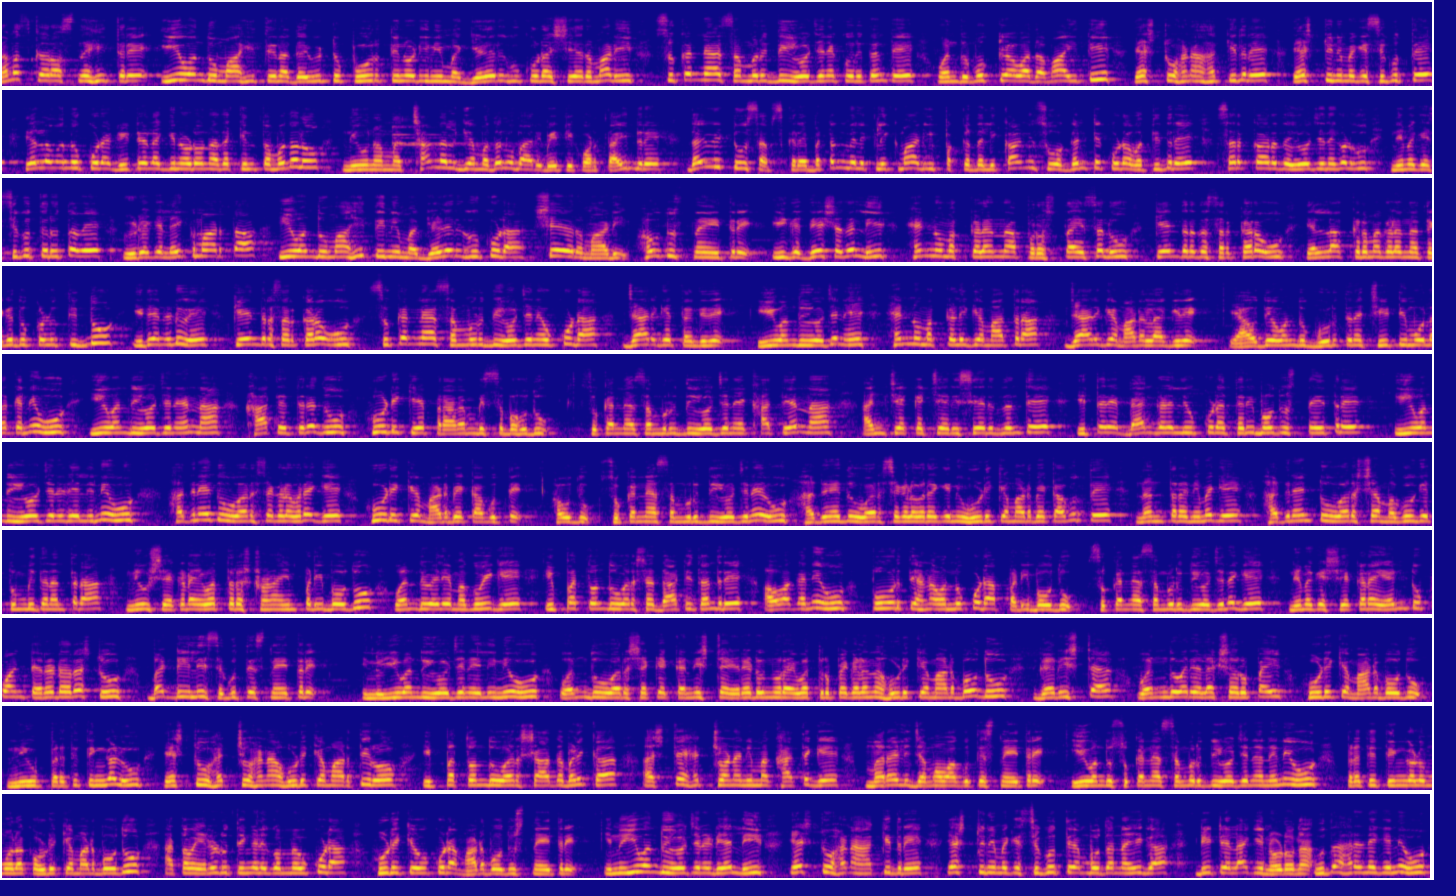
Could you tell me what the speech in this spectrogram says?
ನಮಸ್ಕಾರ ಸ್ನೇಹಿತರೆ, ಈ ಒಂದು ಮಾಹಿತಿನ ದಯವಿಟ್ಟು ಪೂರ್ತಿ ನೋಡಿ, ನಿಮ್ಮ ಗೆಳೆಯರಿಗೂ ಕೂಡ ಶೇರ್ ಮಾಡಿ, ಸುಕನ್ಯಾ ಸಮೃದ್ಧಿ ಯೋಜನೆ ಕುರಿತಂತೆ ಒಂದು ಮುಖ್ಯವಾದ ಮಾಹಿತಿ, ಎಷ್ಟು ಹಣ ಹಾಕಿದರೆ ಎಷ್ಟು ನಿಮಗೆ ಸಿಗುತ್ತೆ, ಎಲ್ಲವನ್ನು ಕೂಡ ಡೀಟೇಲ್ ಆಗಿ ನೋಡೋಣ. ಅದಕ್ಕಿಂತ ಮೊದಲು ನೀವು ನಮ್ಮ ಚಾನಲ್ಗೆ ಮೊದಲು ಬಾರಿ ಭೇಟಿ ಕೊಡ್ತಾ ಇದ್ರೆ, ದಯವಿಟ್ಟು ಸಬ್ಸ್ಕ್ರೈಬ್ ಬಟನ್ ಮೇಲೆ ಕ್ಲಿಕ್ ಮಾಡಿ, ಪಕ್ಕದಲ್ಲಿ ಕಾಣಿಸುವ ಗಂಟೆ ಕೂಡ ಒತ್ತಿದ್ರೆ ಸರ್ಕಾರದ ಯೋಜನೆಗಳು ನಿಮಗೆ ಸಿಗುತ್ತಿರುತ್ತವೆ. ವಿಡಿಯೋಗೆ ಲೈಕ್ ಮಾಡ್ತಾ, ಈ ಒಂದು ಮಾಹಿತಿ ನಿಮ್ಮ ಗೆಳೆಯರಿಗೂ ಕೂಡ ಶೇರ್ ಮಾಡಿ. ಹೌದು ಸ್ನೇಹಿತರೆ, ಈಗ ದೇಶದಲ್ಲಿ ಹೆಣ್ಣು ಮಕ್ಕಳನ್ನ ಪ್ರೋತ್ಸಾಹಿಸಲು ಕೇಂದ್ರದ ಸರ್ಕಾರವು ಎಲ್ಲ ಕ್ರಮಗಳನ್ನು ತೆಗೆದುಕೊಳ್ಳುತ್ತಿದ್ದು, ಇದೇ ನಡುವೆ ಕೇಂದ್ರ ಸರ್ಕಾರವು ಸುಕನ್ಯಾ ಸಮೃದ್ಧಿ ಯೋಜನೆಯು ಕೂಡ ಜಾರಿಗೆ ತಂದಿದೆ. ಈ ಒಂದು ಯೋಜನೆ ಹೆಣ್ಣು ಮಕ್ಕಳಿಗೆ ಮಾತ್ರ ಜಾರಿಗೆ ಮಾಡಲಾಗಿದೆ. ಯಾವುದೇ ಒಂದು ಗುರುತಿನ ಚೀಟಿ ಮೂಲಕ ನೀವು ಈ ಒಂದು ಯೋಜನೆಯನ್ನ ಖಾತೆ ತೆರೆದು ಹೂಡಿಕೆ ಪ್ರಾರಂಭಿಸಬಹುದು. ಸುಕನ್ಯಾ ಸಮೃದ್ಧಿ ಯೋಜನೆ ಖಾತೆಯನ್ನು ಅಂಚೆ ಕಚೇರಿ ಸೇರಿದಂತೆ ಇತರೆ ಬ್ಯಾಂಕ್ಗಳಲ್ಲಿಯೂ ಕೂಡ ತೆರೀಬಹುದು. ಸ್ನೇಹಿತರೆ, ಈ ಒಂದು ಯೋಜನೆಯಲ್ಲಿ ನೀವು ಹದಿನೈದು ವರ್ಷಗಳವರೆಗೆ ಹೂಡಿಕೆ ಮಾಡಬೇಕಾಗುತ್ತೆ. ಹೌದು, ಸುಕನ್ಯಾ ಸಮೃದ್ಧಿ ಯೋಜನೆಯು ಹದಿನೈದು ವರ್ಷಗಳವರೆಗೆ ನೀವು ಹೂಡಿಕೆ ಮಾಡಬೇಕಾಗುತ್ತೆ. ನಂತರ ನಿಮಗೆ ಹದಿನೆಂಟು ವರ್ಷ ಮಗುವಿಗೆ ತುಂಬಿದ ನಂತರ ನೀವು ಶೇಕಡ ಐವತ್ತರಷ್ಟು ಹಣ ಹಿಂಪಡಿಬಹುದು. ಒಂದು ವೇಳೆ ಮಗುವಿಗೆ ಇಪ್ಪತ್ತೊಂದು ವರ್ಷ ದಾಟಿ ತಂದರೆ ಆವಾಗ ನೀವು ಪೂರ್ತಿ ಹಣವನ್ನು ಕೂಡ ಪಡಿಬಹುದು. ಸುಕನ್ಯಾ ಸಮೃದ್ಧಿ ಯೋಜನೆಗೆ ನಿಮಗೆ ಶೇಕಡ ಎಂಟು ಪಾಯಿಂಟ್ ಎರಡರಷ್ಟು ಬಡ್ಡಿ ಇಲ್ಲಿ ಸಿಗುತ್ತೆ ಸ್ನೇಹಿತರೆ. ಇನ್ನು ಈ ಒಂದು ಯೋಜನೆಯಲ್ಲಿ ನೀವು ಒಂದು ವರ್ಷಕ್ಕೆ ಕನಿಷ್ಠ ಎರಡು ನೂರ ಐವತ್ತು ರೂಪಾಯಿಗಳನ್ನು ಹೂಡಿಕೆ ಮಾಡಬಹುದು. ಗರಿಷ್ಠ ಒಂದೂವರೆ ಲಕ್ಷ ರೂಪಾಯಿ ಹೂಡಿಕೆ ಮಾಡಬಹುದು. ನೀವು ಪ್ರತಿ ತಿಂಗಳು ಎಷ್ಟು ಹೆಚ್ಚು ಹಣ ಹೂಡಿಕೆ ಮಾಡ್ತೀರೋ ಇಪ್ಪತ್ತೊಂದು ವರ್ಷ ಆದ ಬಳಿಕ ಅಷ್ಟೇ ಹೆಚ್ಚು ಹಣ ನಿಮ್ಮ ಖಾತೆಗೆ ಮರಳಿ ಜಮವಾಗುತ್ತೆ ಸ್ನೇಹಿತರೆ. ಈ ಒಂದು ಸುಕನ್ಯಾ ಸಮೃದ್ಧಿ ಯೋಜನೆಯನ್ನು ನೀವು ಪ್ರತಿ ತಿಂಗಳು ಮೂಲಕ ಹೂಡಿಕೆ ಮಾಡಬಹುದು ಅಥವಾ ಎರಡು ತಿಂಗಳಿಗೊಮ್ಮೆಯೂ ಕೂಡ ಹೂಡಿಕೆಯೂ ಕೂಡ ಮಾಡಬಹುದು ಸ್ನೇಹಿತರೆ. ಇನ್ನು ಈ ಒಂದು ಯೋಜನೆಯಡಿಯಲ್ಲಿ ಎಷ್ಟು ಹಣ ಹಾಕಿದರೆ ಎಷ್ಟು ನಿಮಗೆ ಸಿಗುತ್ತೆ ಎಂಬುದನ್ನು ಈಗ ಡೀಟೇಲ್ ಆಗಿ ನೋಡೋಣ. ಉದಾಹರಣೆಗೆ ನೀವು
